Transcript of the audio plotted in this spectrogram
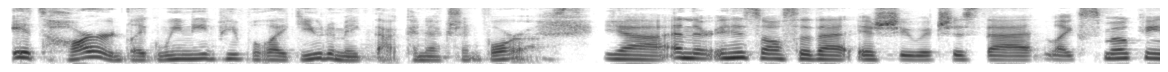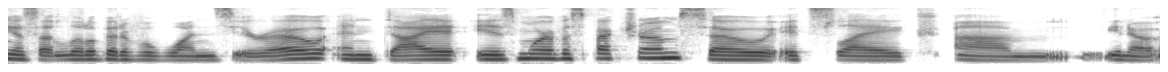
it's hard. Like we need people like you to make that connection for us. Yeah. And there is also that issue, which is that like smoking is a little bit of a one zero and diet is more of a spectrum. So it's like, um, you know,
